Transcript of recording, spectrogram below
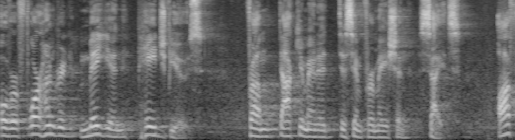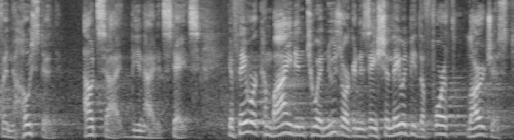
over 400 million page views from documented disinformation sites, often hosted outside the United States. If they were combined into a news organization, they would be the fourth largest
